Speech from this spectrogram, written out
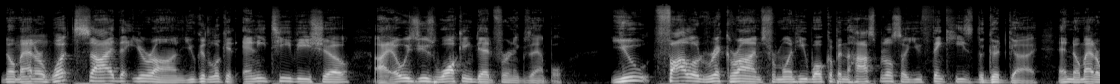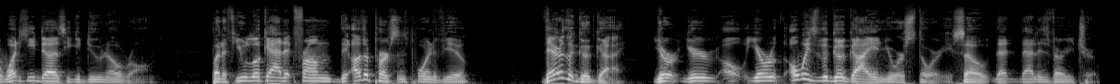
No matter what side that you're on, you could look at any TV show. I always use Walking Dead for an example. You followed Rick Grimes from when he woke up in the hospital, so you think he's the good guy. And no matter what he does, he could do no wrong. But if you look at it from the other person's point of view, they're the good guy. You're you're oh, you're always the good guy in your story. So that that is very true.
